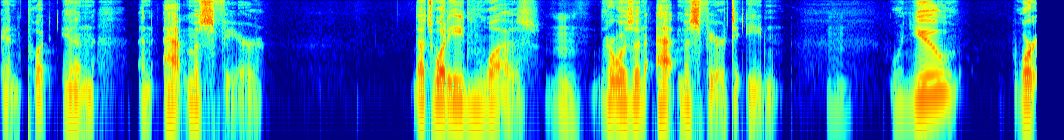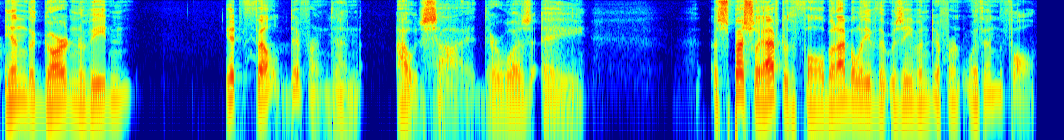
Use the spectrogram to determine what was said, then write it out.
and put in an atmosphere, that's what Eden was. Mm. There was an atmosphere to Eden. Mhm. When you were in the Garden of Eden, it felt different than outside. There was a, especially after the fall, but I believe that was even different within the fall,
